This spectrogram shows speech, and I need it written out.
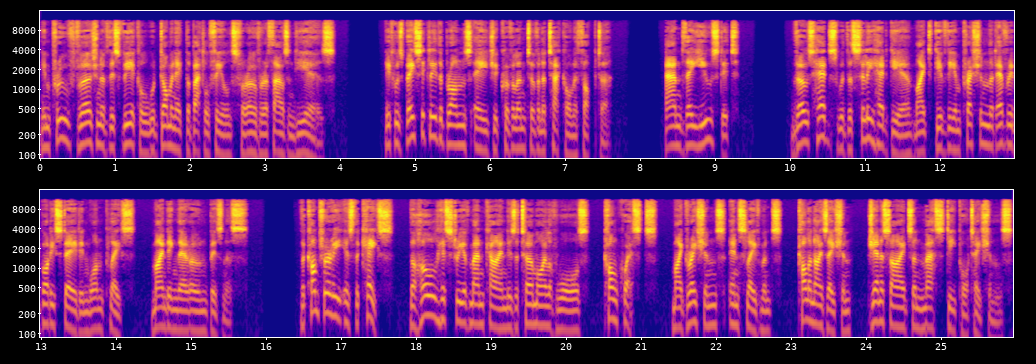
improved version of this vehicle would dominate the battlefields for over a thousand years. It was basically the Bronze Age equivalent of an attack ornithopter. And they used it. Those heads with the silly headgear might give the impression that everybody stayed in one place, minding their own business. The contrary is the case, the whole history of mankind is a turmoil of wars, conquests, migrations, enslavements, colonization, genocides and mass deportations.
